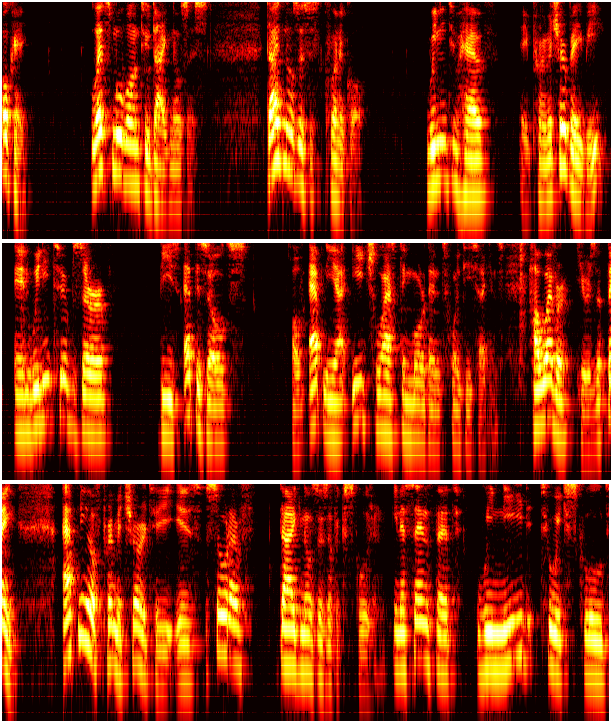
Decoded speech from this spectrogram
Okay, let's move on to diagnosis. Diagnosis is clinical. We need to have a premature baby and we need to observe these episodes of apnea, each lasting more than 20 seconds. However, here's the thing apnea of prematurity is sort of diagnosis of exclusion in a sense that we need to exclude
